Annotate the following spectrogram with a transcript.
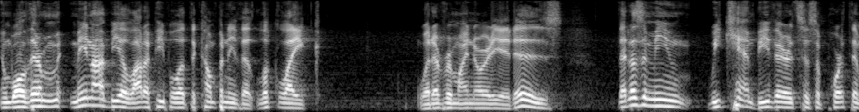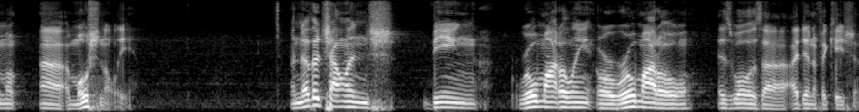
And while there may not be a lot of people at the company that look like whatever minority it is, that doesn't mean we can't be there to support them uh, emotionally. Another challenge being role modeling or role model as well as uh, identification.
